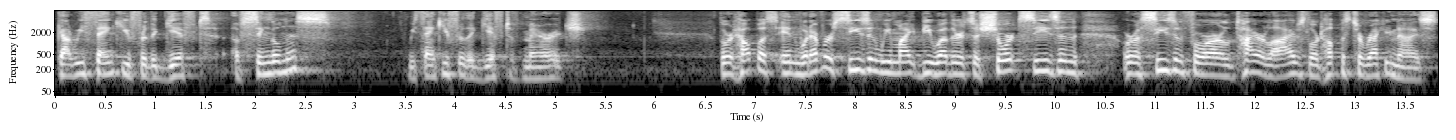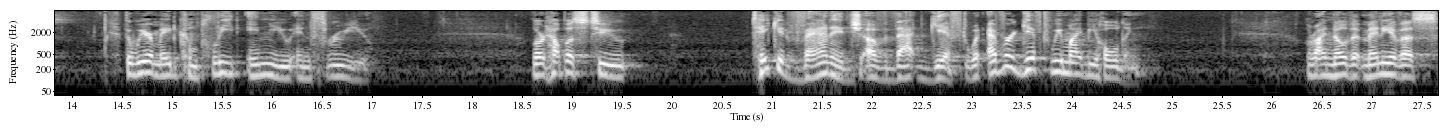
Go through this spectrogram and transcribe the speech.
God, we thank you for the gift of singleness. We thank you for the gift of marriage. Lord, help us in whatever season we might be, whether it's a short season or a season for our entire lives, Lord, help us to recognize that we are made complete in you and through you. Lord, help us to take advantage of that gift, whatever gift we might be holding. Lord, I know that many of us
